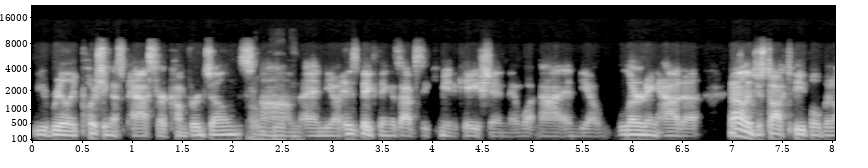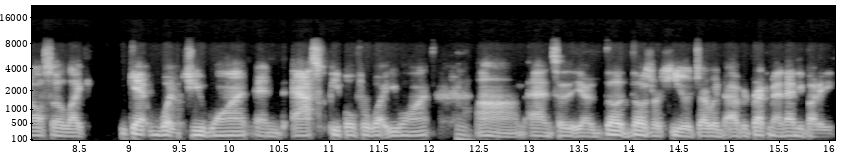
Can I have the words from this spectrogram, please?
really pushing us past our comfort zones. Oh, um, and you know, his big thing is obviously communication and whatnot, and you know, learning how to not only just talk to people, but also like get what you want and ask people for what you want. Hmm. Um, and so you know, th- those are huge. I would I would recommend anybody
